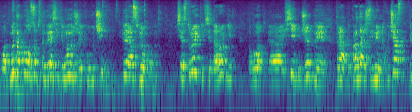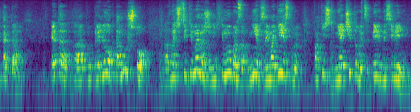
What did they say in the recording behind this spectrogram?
Вот, мы такого, собственно говоря, сети-менеджера и получили. Теперь расхлебываем. Все стройки, все дороги, вот, э, все бюджетные траты, продажи земельных участков и так далее. Это э, привело к тому, что э, значит, сети-менеджер никаким образом не взаимодействует, фактически не отчитывается перед населением.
